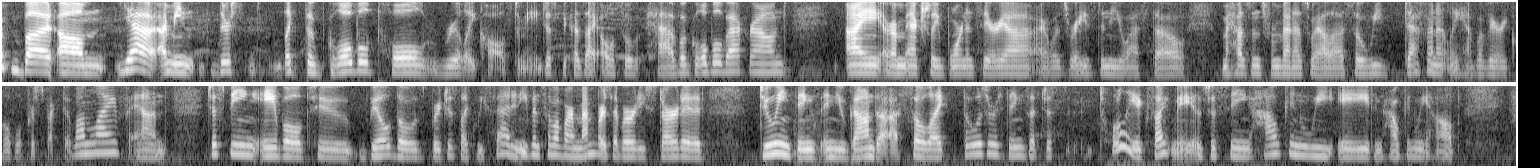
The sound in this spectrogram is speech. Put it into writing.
but um, yeah, I mean, there's like the global pull really calls to me just because I also have a global background. I am actually born in Syria. I was raised in the U.S. though. My husband's from Venezuela, so we definitely have a very global perspective on life. And just being able to build those bridges, like we said, and even some of our members have already started doing things in Uganda. So like those are things that just totally excite me. Is just seeing how can we aid and how can we help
